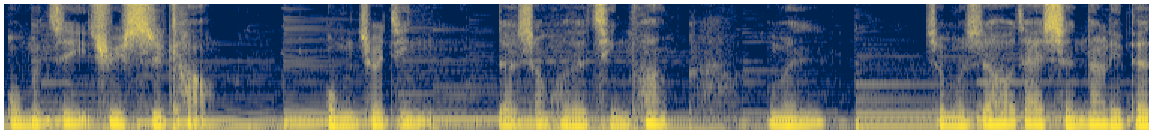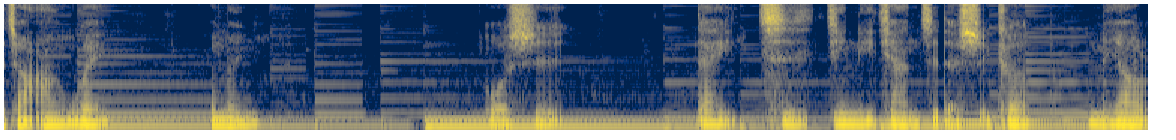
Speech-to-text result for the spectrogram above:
我们自己去思考，我们最近的生活的情况，我们什么时候在神那里得着安慰？我们或是。再一次经历这样子的时刻，我们要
